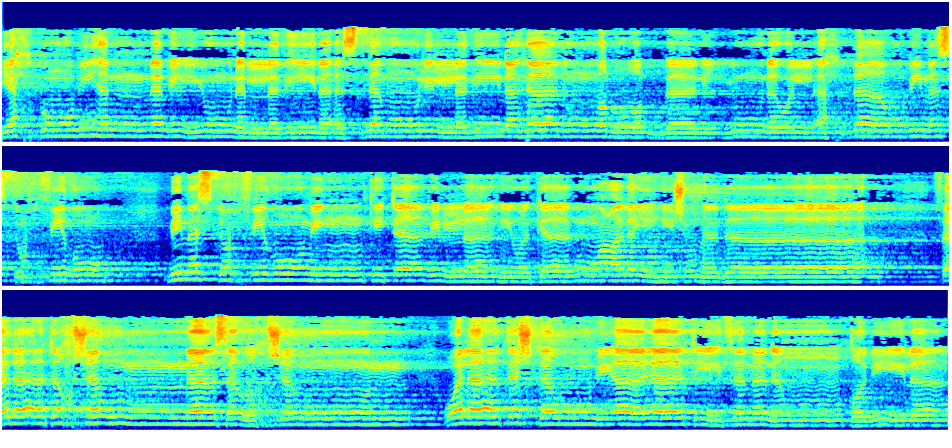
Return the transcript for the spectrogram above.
يحكم بها النبيون الذين أسلموا للذين هادوا والربانيون والأحبار بما استحفظوا بما استحفظوا من كتاب الله وكانوا عليه شهداء. فلا تخشوا الناس واخشون ولا تشتروا بآياتي ثمنا قليلا.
